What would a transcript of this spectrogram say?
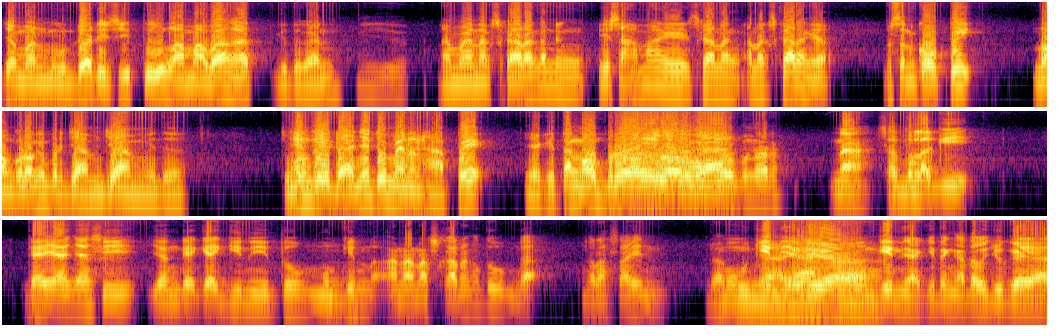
zaman muda di situ lama banget gitu kan. Iya. Nama anak sekarang kan yang ya sama ya sekarang anak sekarang ya pesen kopi nongkrongnya berjam-jam gitu. Cuma bedanya dia mainan HP, ya kita ngobrol gitu kan. bener. Nah, satu lagi kayaknya sih yang kayak kayak gini itu mungkin anak-anak sekarang tuh nggak ngerasain. Nggak mungkin punya, ya, ya. Iya. mungkin ya kita nggak tahu juga ya.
